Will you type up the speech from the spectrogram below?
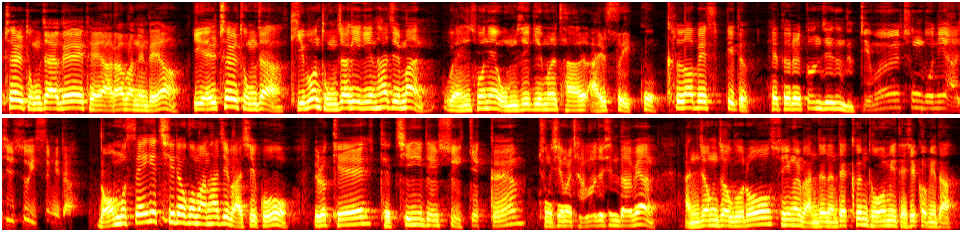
L2L 동작에 대해 알아봤는데요. 이 L2L 동작, 기본 동작이긴 하지만 왼손의 움직임을 잘 알 수 있고 클럽의 스피드, 헤드를 던지는 느낌을 충분히 아실 수 있습니다. 너무 세게 치려고만 하지 마시고 이렇게 대칭이 될 수 있게끔 중심을 잡아주신다면 안정적으로 스윙을 만드는데 큰 도움이 되실 겁니다.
